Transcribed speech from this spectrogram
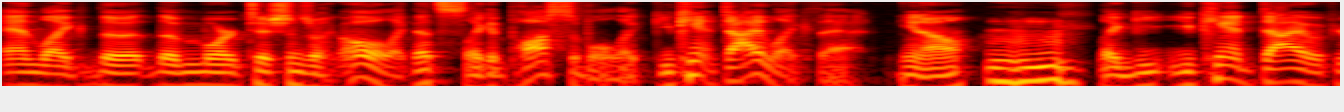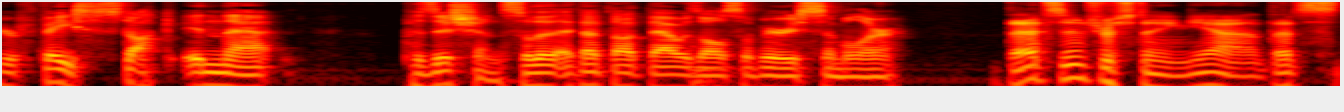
and like the the morticians are like, "Oh, like that's like impossible. Like you can't die like that, you know? Mhm. Like you, you can't die with your face stuck in that position." So that I thought that was also very similar. That's interesting. Yeah. That's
